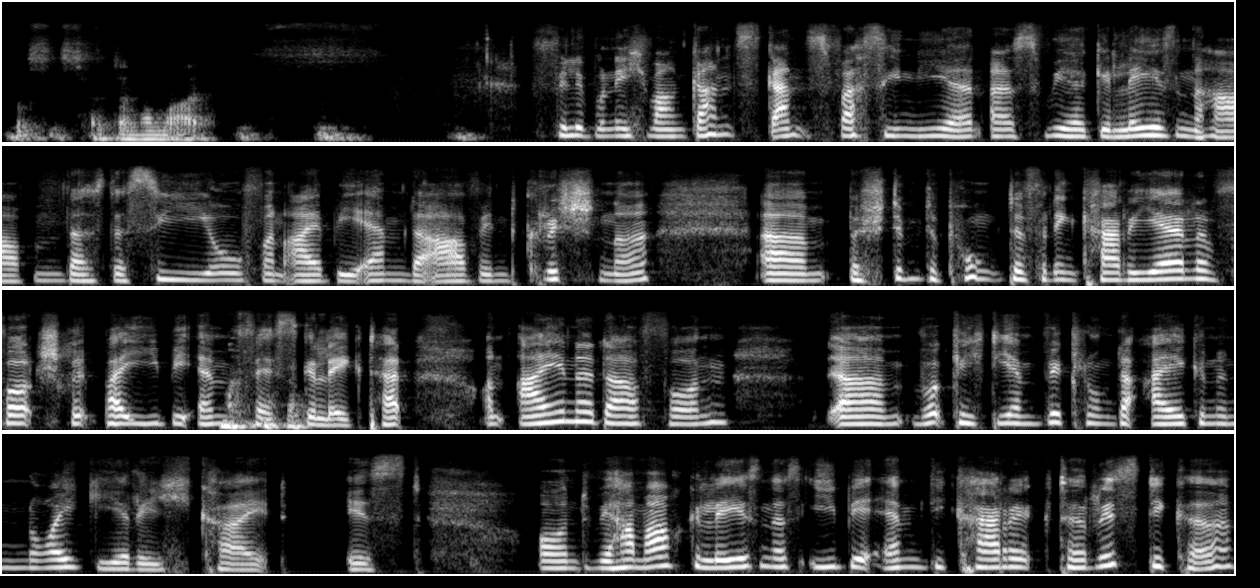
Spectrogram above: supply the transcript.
das ist halt dann normal. Philipp und ich waren ganz, ganz fasziniert, als wir gelesen haben, dass der CEO von IBM, der Arvind Krishna, ähm, bestimmte Punkte für den Karrierefortschritt bei IBM festgelegt hat. Und eine davon ähm, wirklich die Entwicklung der eigenen Neugierigkeit ist. Und wir haben auch gelesen, dass IBM die Charakteristika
